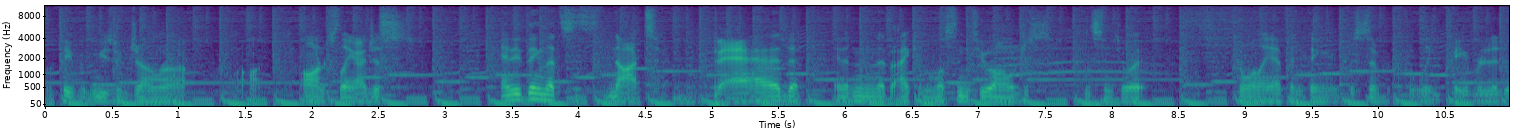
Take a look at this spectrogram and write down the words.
a favorite music genre. Honestly, I just anything that's not bad, anything that I can listen to, I'll just listen to it. Don't really have anything specifically favorited.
